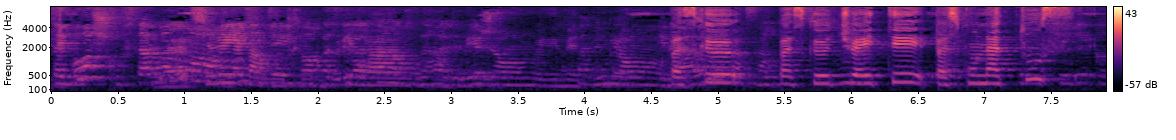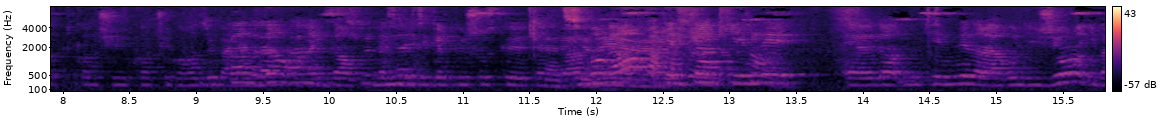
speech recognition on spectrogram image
c'est beau. Je trouve ça On beau. en attiré par les bras, les jambes, les moulants. Parce que, ça. parce que tu as été, parce qu'on a tous. Quand, tu, quand tu grandis pas là-dedans, par exemple, c'est parce que c'est quelque chose que tu as avant. Par quelqu'un qui est né. euh, dans, qui est né dans la religion, il va,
